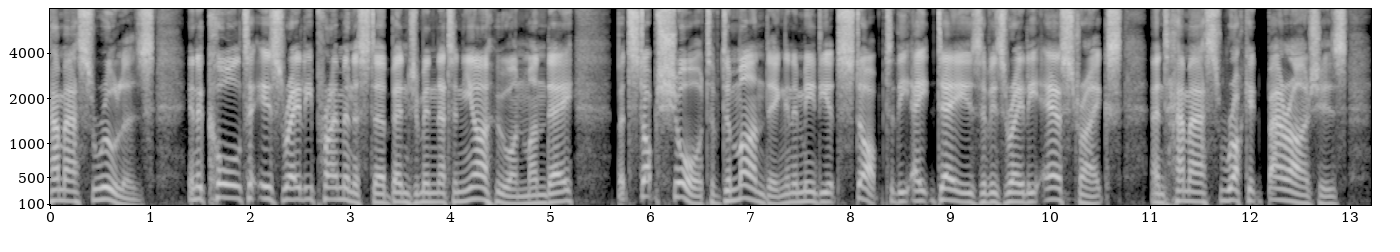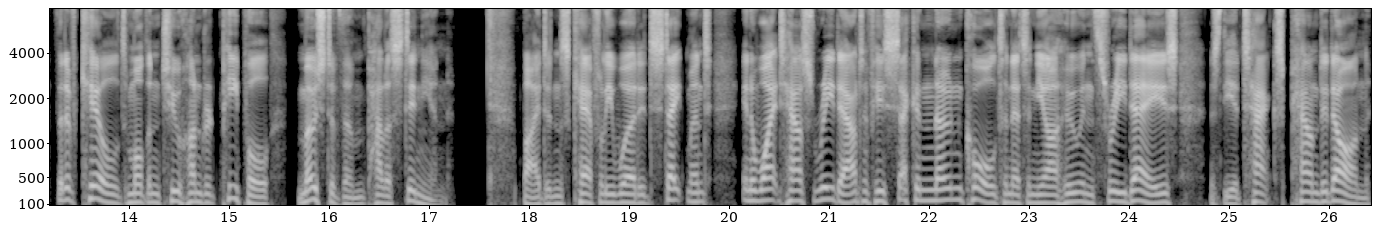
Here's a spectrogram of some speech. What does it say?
Hamas rulers in a call to Israeli Prime Minister Benjamin Netanyahu on Monday, but stopped short of demanding an immediate stop to the eight days of Israeli airstrikes and Hamas rocket barrages that have killed more than 200 people, most of them Palestinian. Biden's carefully worded statement in a White House readout of his second known call to Netanyahu in three days, as the attacks pounded on,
